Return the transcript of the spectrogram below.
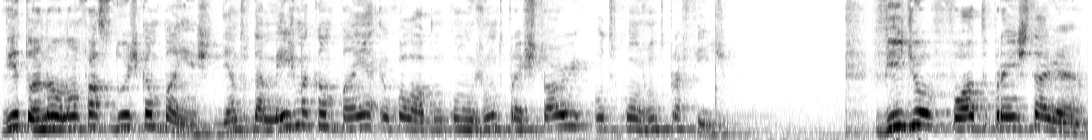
Vitor, não, não faço duas campanhas. Dentro da mesma campanha, eu coloco um conjunto para Story, outro conjunto para Feed. Vídeo ou foto para Instagram?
